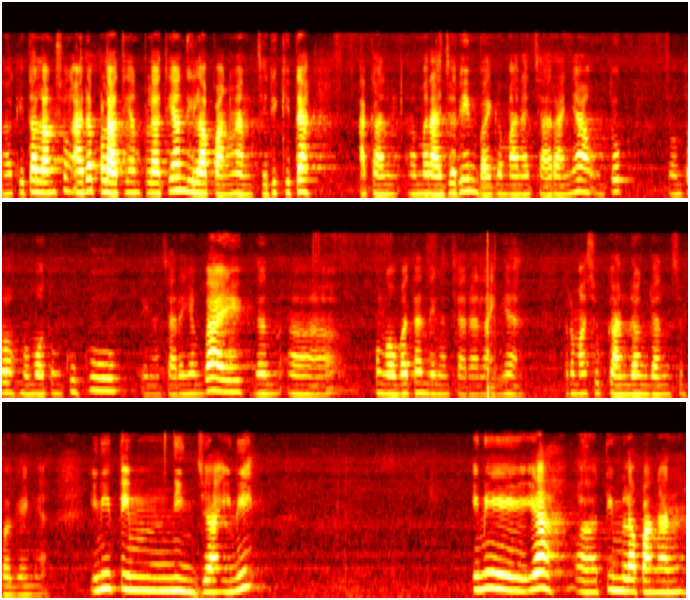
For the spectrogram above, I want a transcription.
uh, kita langsung ada pelatihan-pelatihan di lapangan. Jadi kita akan uh, menajarin bagaimana caranya untuk contoh memotong kuku dengan cara yang baik dan uh, pengobatan dengan cara lainnya, termasuk kandang dan sebagainya. Ini tim ninja ini ini ya uh, tim lapangan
